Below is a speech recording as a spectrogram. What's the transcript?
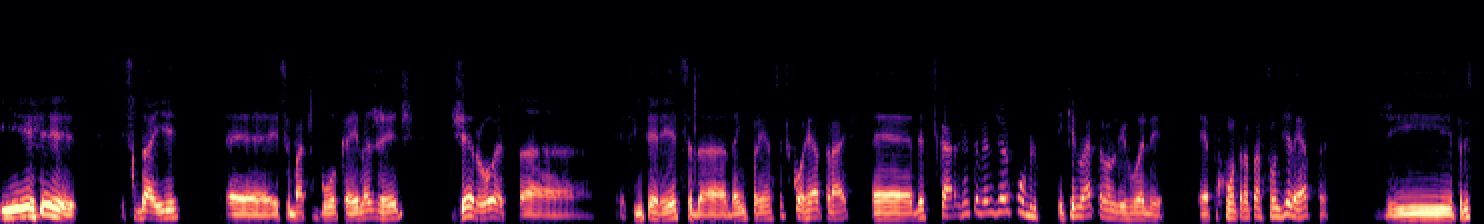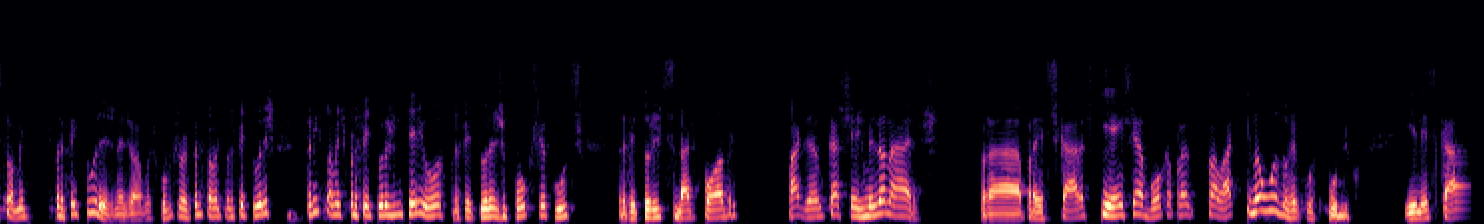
E isso daí, é, esse bate-boca aí nas redes, gerou essa, esse interesse da, da imprensa de correr atrás é, desses caras recebendo dinheiro público, e que não é pela Lei Rouanet, é por contratação direta de principalmente prefeituras, né, de órgãos públicos, mas principalmente prefeituras, principalmente prefeituras do interior, prefeituras de poucos recursos, prefeituras de cidade pobre, pagando cachês milionários para esses caras que enchem a boca para falar que não usam recurso público. E nesse caso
